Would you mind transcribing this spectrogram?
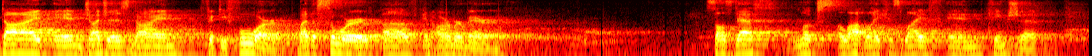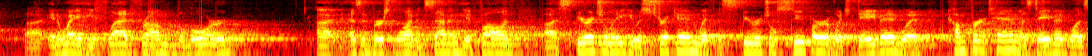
died in Judges 9:54 by the sword of an armor bearer. Saul's death looks a lot like his life in kingship. Uh, in a way, he fled from the Lord uh, as in verse 1 and 7, he had fallen uh, spiritually. He was stricken with a spiritual stupor, of which David would comfort him as David was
